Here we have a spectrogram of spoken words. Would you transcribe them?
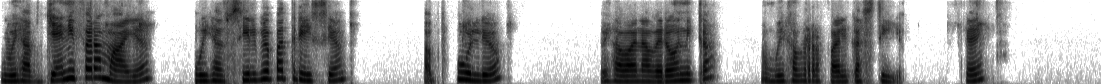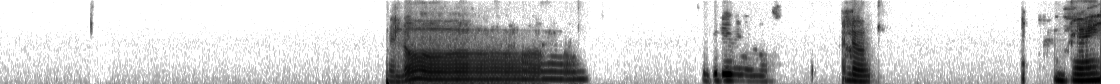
We have Jennifer Amaya, we have Silvia Patricia, Julio, we have Ana Verónica, and we have Rafael Castillo, okay? Hello. Good evening. Hello. Okay.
